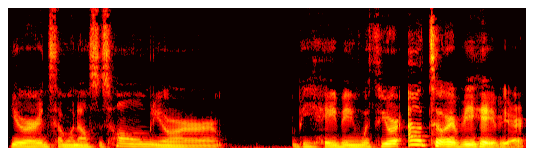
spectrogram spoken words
You're in someone else's home, you're behaving with your outdoor behavior.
